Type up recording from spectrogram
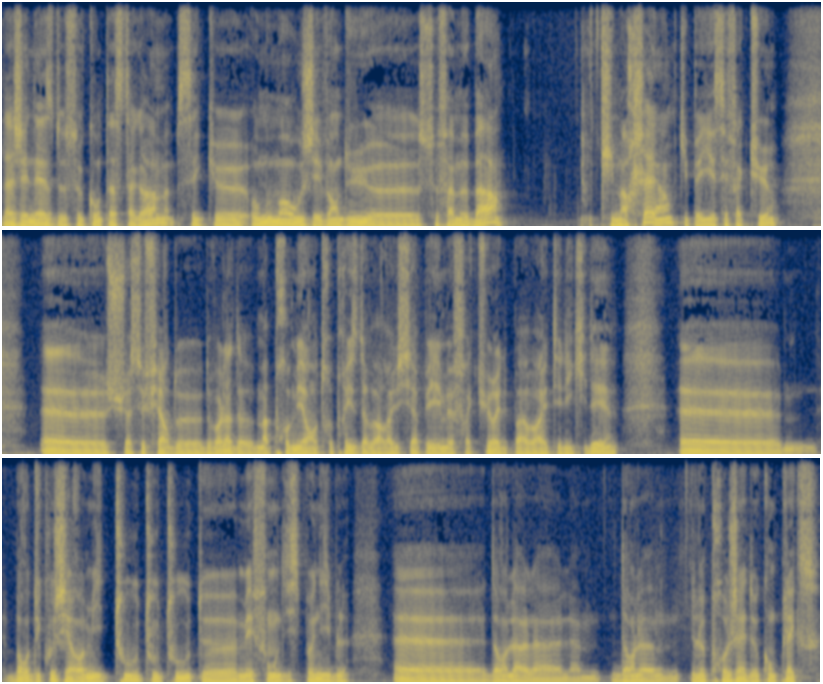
la genèse de ce compte Instagram, c'est que au moment où j'ai vendu ce fameux bar qui marchait, hein, qui payait ses factures, euh, je suis assez fier de, de, voilà de ma première entreprise d'avoir réussi à payer mes factures et de pas avoir été liquidé. Hein. Euh, bon, du coup, j'ai remis tout, tout, tout euh, mes fonds disponibles euh, dans, la, la, la, dans le, le, projet de complexe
